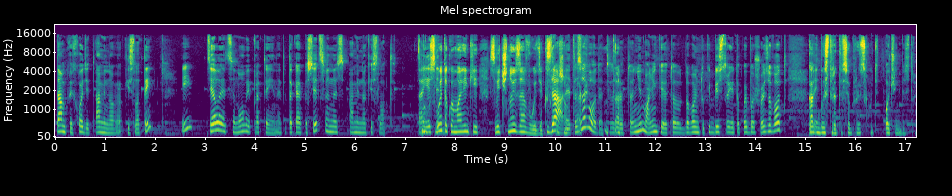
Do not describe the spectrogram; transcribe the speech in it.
там приходит аминокислоты, и делается новый протеин. Это такая последовательность аминокислот. Да, ну, если... Свой такой маленький свечной заводик, Да, это так. завод. Это, да. это не маленький, это довольно-таки быстрый такой большой завод. Как быстро это все происходит? Очень быстро.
